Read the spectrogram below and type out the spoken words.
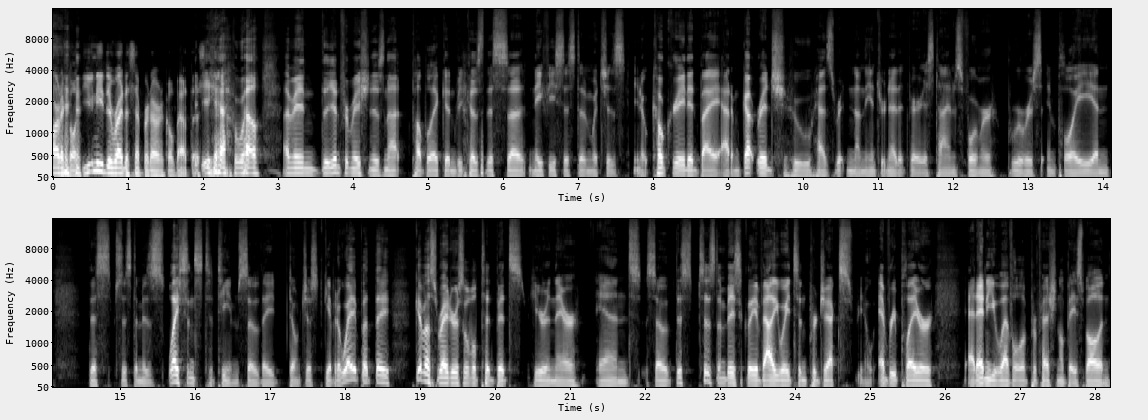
article. You need to write a separate article about this. Yeah, well, I mean, the information is not public, and because this uh, NEIFI system, which is you know co-created by Adam Guttridge, who has written on the internet at various times, former Brewers employee, and this system is licensed to teams, so they don't just give it away, but they give us writers little tidbits here and there. And so this system basically evaluates and projects, you know, every player at any level of professional baseball and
